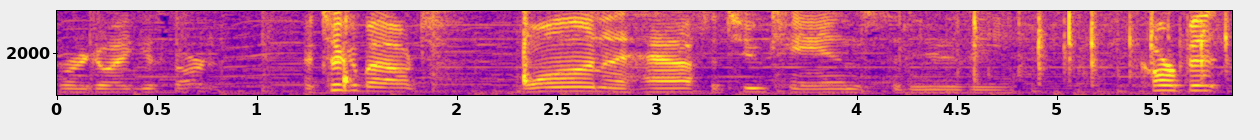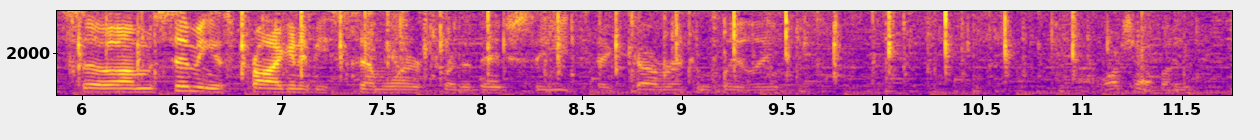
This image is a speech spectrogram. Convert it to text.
we're gonna go ahead and get started. It took about one and a half to two cans to do the carpet, so I'm assuming it's probably gonna be similar for the bench seat to cover it completely. Watch out, buddy.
